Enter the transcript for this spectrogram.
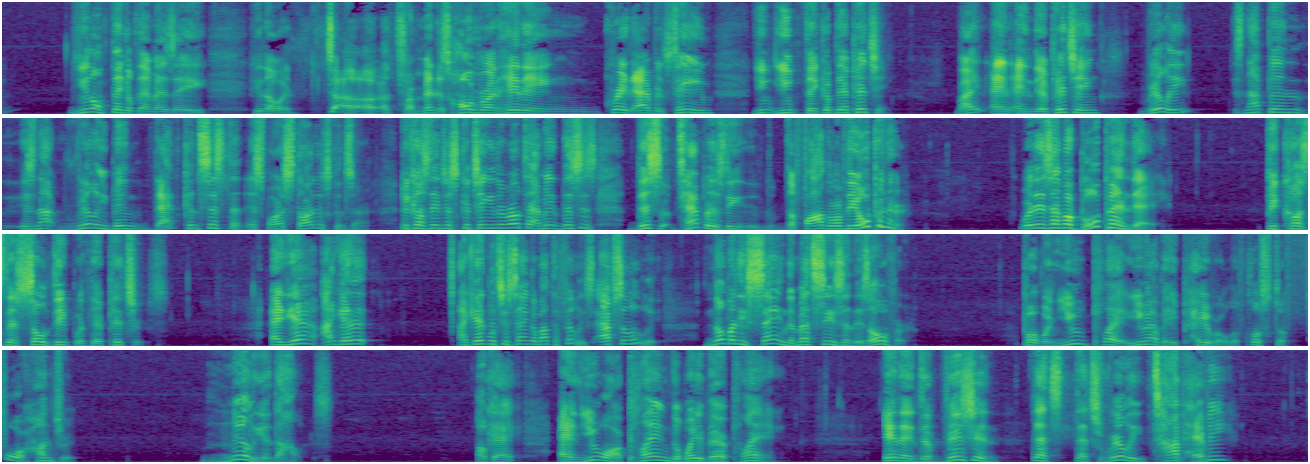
you don't think of them as a, you know, a, a, a tremendous home run hitting, great average team. You you think of their pitching, right? And and their pitching really has not been has not really been that consistent as far as starters concerned because they just continue to rotate. I mean, this is this Tampa is the the father of the opener, where they just have a bullpen day because they're so deep with their pitchers. And yeah, I get it. I get what you're saying about the Phillies. Absolutely. Nobody's saying the Mets season is over. But when you play, you have a payroll of close to four hundred million dollars. Okay? and you are playing the way they're playing in a division that's that's really top heavy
